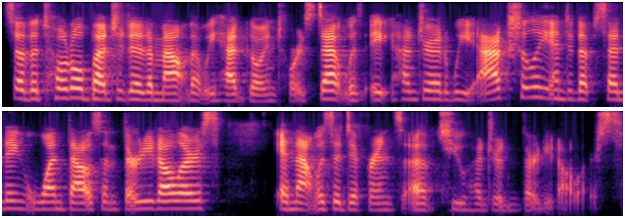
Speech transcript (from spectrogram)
So the total budgeted amount that we had going towards debt was 800. We actually ended up sending $1,030, and that was a difference of $230.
